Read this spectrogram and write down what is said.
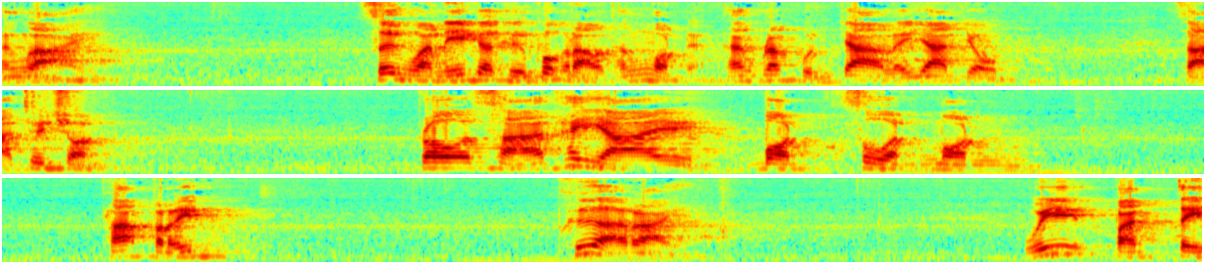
ทั้งหลาย ซึ่งวันนี้ก็คือพวกเราทั้งหมดทั้งพระคุณเจ้าและญาติโยม สาธุชน โปรดสาธยายบทสวดมนต์พระปริศเพื่ออะไร วิปติ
